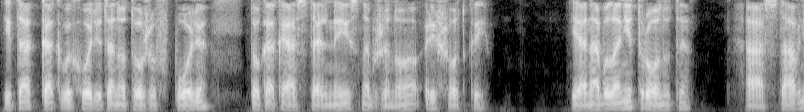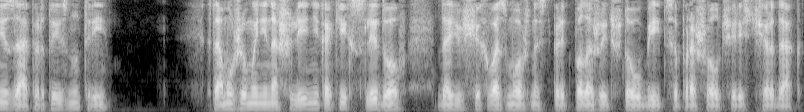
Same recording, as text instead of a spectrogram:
И так как выходит оно тоже в поле, то, как и остальные, снабжено решеткой. И она была не тронута, а ставни заперты изнутри. К тому же мы не нашли никаких следов, дающих возможность предположить, что убийца прошел через чердак.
